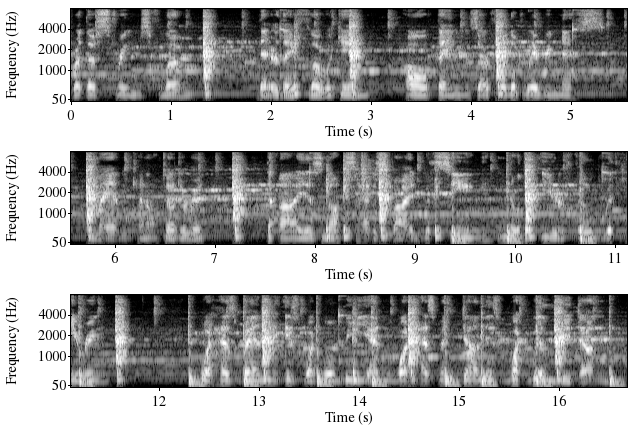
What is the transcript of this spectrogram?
where the streams flow, there they flow again. All things are full of weariness. A man cannot utter it. The eye is not satisfied with seeing, nor the ear filled with hearing. What has been is what will be, and what has been done is what will be done.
